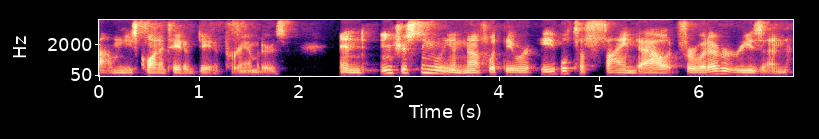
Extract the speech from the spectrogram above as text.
um, these quantitative data parameters. And interestingly enough, what they were able to find out for whatever reason,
